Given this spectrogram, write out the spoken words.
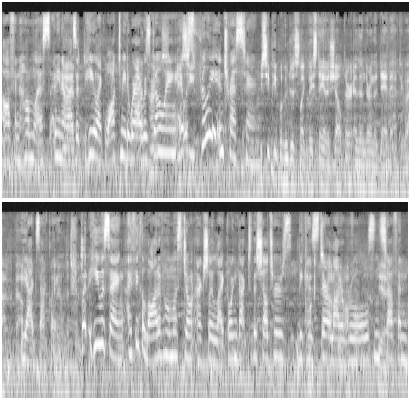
often homeless. You know, Yeah. as a, he like walked me to where I was going. It was see- really interesting. You see people who just like they stay at a shelter, and then during the day they have to go out and about. Yeah, exactly. You know, but he was saying, I think a lot of homeless don't actually like going back to the shelters because there are a lot of awful. rules and Yeah. stuff, and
